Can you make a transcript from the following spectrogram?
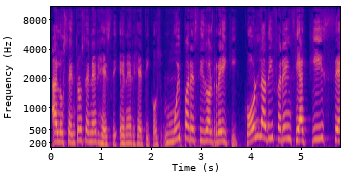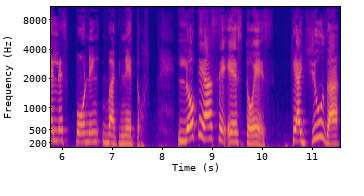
a los centros energéticos, muy parecido al Reiki, con la diferencia aquí se les ponen magnetos. Lo que hace esto es que ayuda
